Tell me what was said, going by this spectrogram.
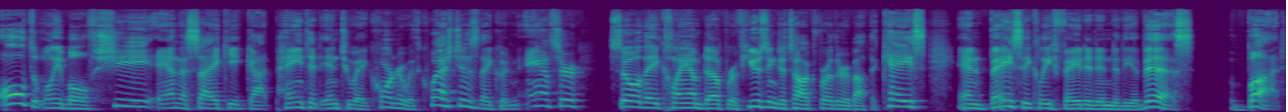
Ultimately, both she and the psychic got painted into a corner with questions they couldn't answer, so they clammed up, refusing to talk further about the case, and basically faded into the abyss. But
